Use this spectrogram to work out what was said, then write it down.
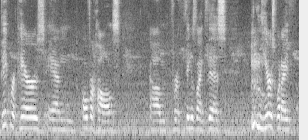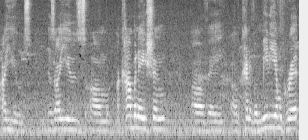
big repairs and overhauls, um, for things like this, here's what I, I use, is I use um, a combination of a kind of a medium grit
